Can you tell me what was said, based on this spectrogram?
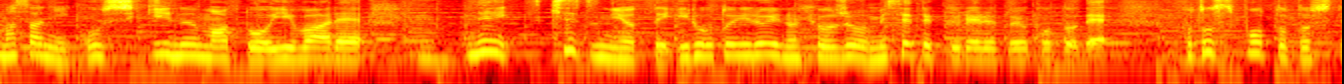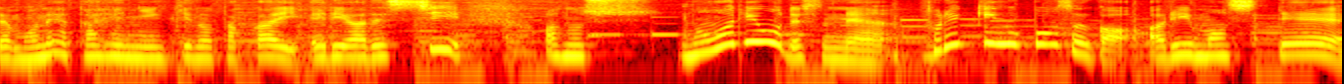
まさに五色沼と言われ、ね、季節によって色とりどりの表情を見せてくれるということでフォトスポットとしてもね大変人気の高いエリアですしあのし周りをですねトレッキングコースがありまして。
